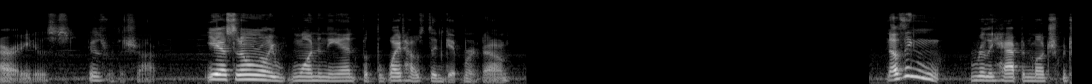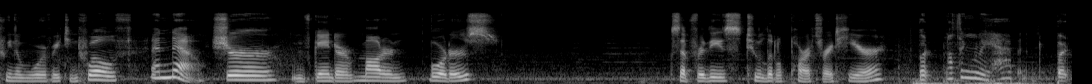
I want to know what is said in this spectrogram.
Alright, it was it was worth a shot. Yeah, so no one really won in the end, but the White House did get burnt down. Nothing really happened much between the War of 1812 and now. Sure, we've gained our modern borders, except for these two little parts right here, but nothing really happened. But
